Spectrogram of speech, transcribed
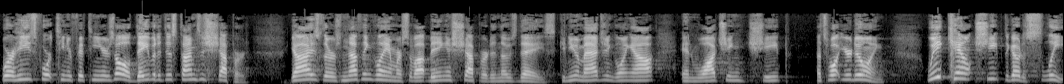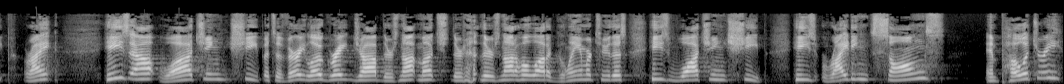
where he's 14 or 15 years old. David at this time is a shepherd. Guys, there's nothing glamorous about being a shepherd in those days. Can you imagine going out and watching sheep. That's what you're doing. We count sheep to go to sleep, right? He's out watching sheep. It's a very low grade job. There's not much, there, there's not a whole lot of glamour to this. He's watching sheep. He's writing songs and poetry.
